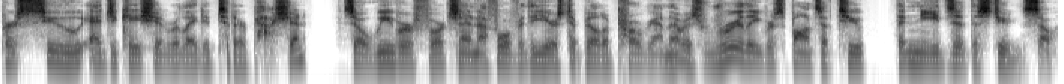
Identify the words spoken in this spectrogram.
pursue education related to their passion. So we were fortunate enough over the years to build a program that was really responsive to the needs of the students. So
